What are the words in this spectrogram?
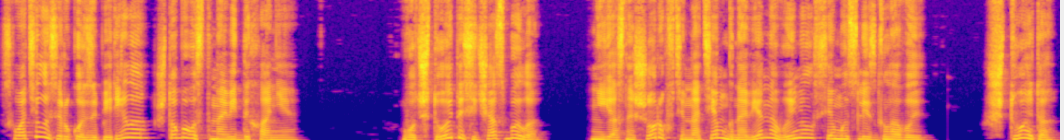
Схватилась рукой за перила, чтобы восстановить дыхание. Вот что это сейчас было? Неясный шорох в темноте мгновенно вымел все мысли из головы. Что это?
